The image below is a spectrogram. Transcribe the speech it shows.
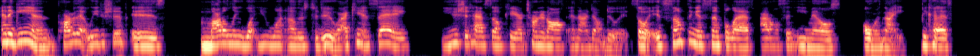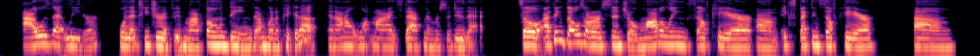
And again, part of that leadership is modeling what you want others to do. I can't say, you should have self care, turn it off, and I don't do it. So it's something as simple as I don't send emails overnight because I was that leader or that teacher. If, if my phone dinged, I'm going to pick it up, and I don't want my staff members to do that. So I think those are essential modeling self care, um, expecting self care, um,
